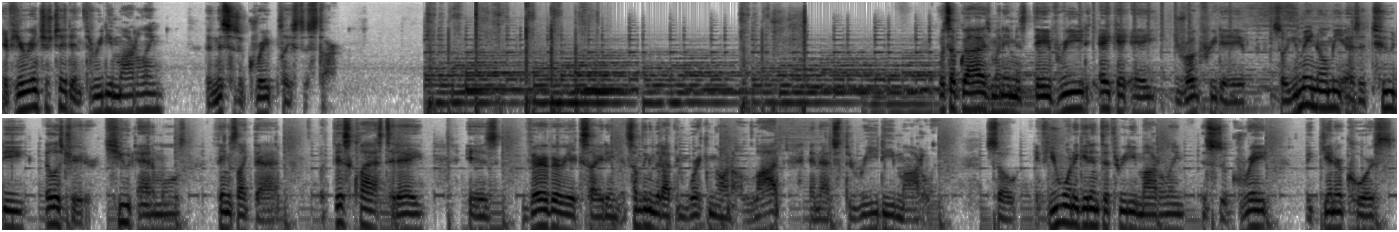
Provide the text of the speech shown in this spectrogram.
If you're interested in 3D modeling, then this is a great place to start. What's up guys, my name is Dave Reed, aka Drug Free Dave. So you may know me as a 2D illustrator, cute animals, things like that. But this class today is very, very exciting. It's something that I've been working on a lot, and that's 3D modeling. So if you want to get into 3D modeling, this is a great beginner course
